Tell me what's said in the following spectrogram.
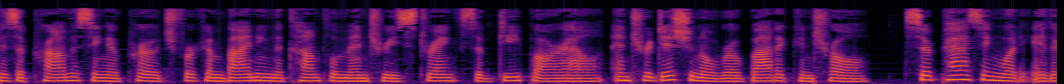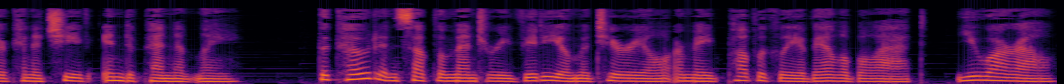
is a promising approach for combining the complementary strengths of deep RL and traditional robotic control, surpassing what either can achieve independently. The code and supplementary video material are made publicly available at URL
